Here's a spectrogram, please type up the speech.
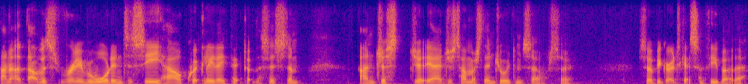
and uh, that was really rewarding to see how quickly they picked up the system, and just yeah, just how much they enjoyed themselves. So, so it'd be great to get some feedback there.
